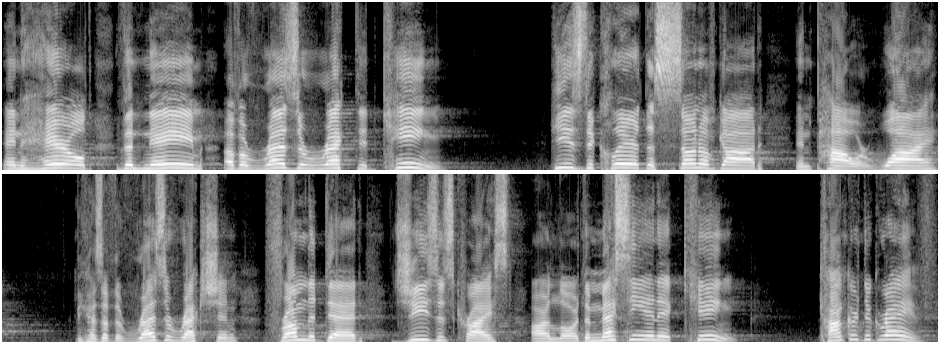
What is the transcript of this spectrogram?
and herald the name of a resurrected king. He is declared the Son of God in power. Why? Because of the resurrection from the dead, Jesus Christ our Lord, the Messianic King, conquered the grave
